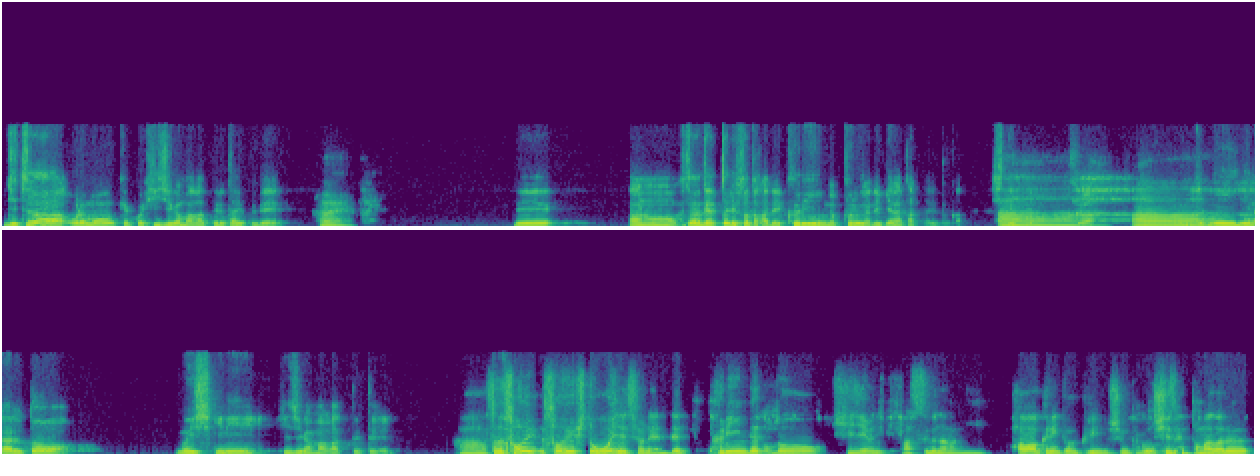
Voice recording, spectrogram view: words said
実は俺も結構肘が曲がってるタイプで、はい。で、あの、普通のデッドリフトとかでクリーンのプルができなかったりとかしてて、実は。あクリーンにーなると、無意識に肘が曲がってて、あーそう。そういう、そういう人多いですよね。で、クリーンデッド、肘まっすぐなのに、パワークリーンとかクリーンの瞬間に自然と曲がる。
